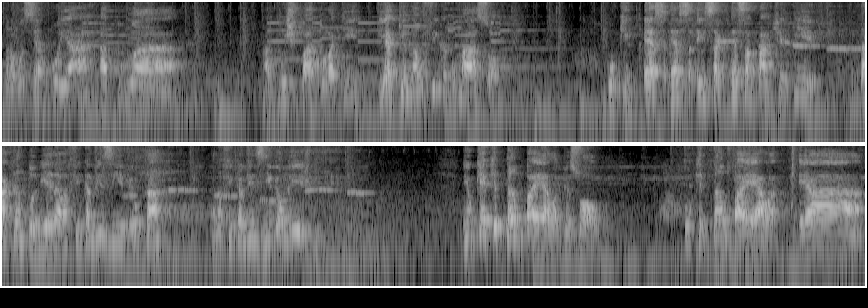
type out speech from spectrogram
Para você apoiar a tua a tua espátula aqui e aqui não fica com massa, ó. O que essa essa essa essa parte aqui da cantoneira, ela fica visível, tá? Ela fica visível mesmo. E o que é que tampa ela, pessoal? O que tampa ela é a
